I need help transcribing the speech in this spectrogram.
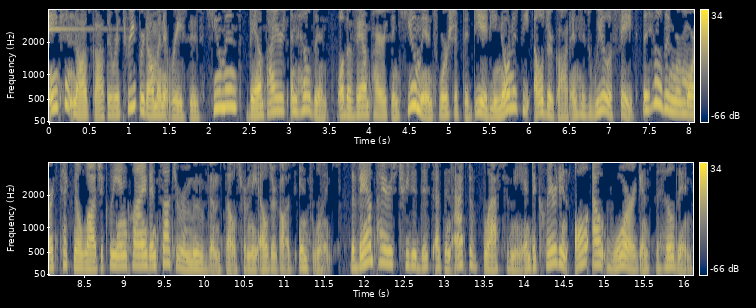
ancient Nosgoth, there were three predominant races humans, vampires, and Hylden. While the vampires and humans worshipped the deity known as the Elder God and his Wheel of Fate, the Hylden were more technologically inclined and sought to remove themselves from the Elder God's influence. The vampires treated this as an act of blasphemy and declared an all out war against the Hylden.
